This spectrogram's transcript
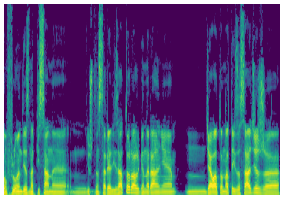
Confluent jest napisany mm, już ten serializator, ale generalnie mm, działa to na tej zasadzie, że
